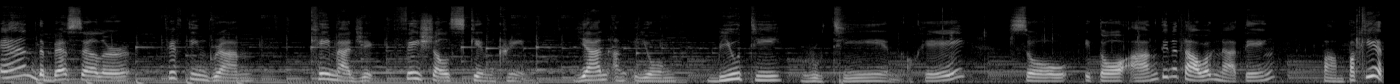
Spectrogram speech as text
and the bestseller 15 gram K-Magic Facial Skin Cream. Yan ang iyong beauty routine. Okay? So, ito ang tinatawag nating pampakit.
